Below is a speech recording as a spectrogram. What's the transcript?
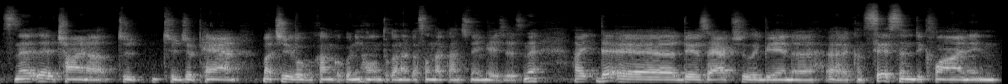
ですねで China と, Japan、まあ、中国韓国日本とかなんかそんな感じのイメージですねはいで、えー、there's actually been a, a consistent decline in、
